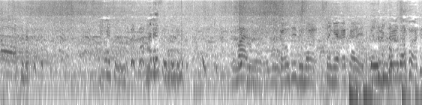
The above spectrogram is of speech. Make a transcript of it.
တော့အဲ့ဆိုအဲ့ဆိုမိုင်းကောင်းစီသူမဆိုင်ငယ်အခါတွေအကုန်လူတန်းသွားပါဒီ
